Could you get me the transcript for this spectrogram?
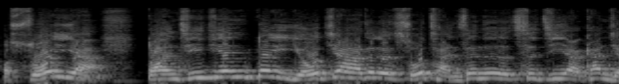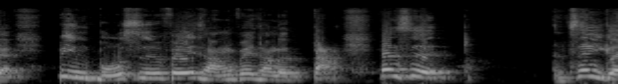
哦，所以啊，短期间对油价这个所产生的这个刺激啊，看起来并不是非常非常的大，但是这个。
